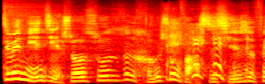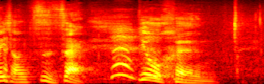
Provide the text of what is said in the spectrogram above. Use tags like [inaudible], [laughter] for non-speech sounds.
这边年姐说说这个横竖法师 [laughs] 其实是非常自在，又很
